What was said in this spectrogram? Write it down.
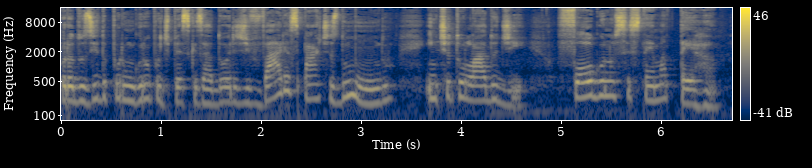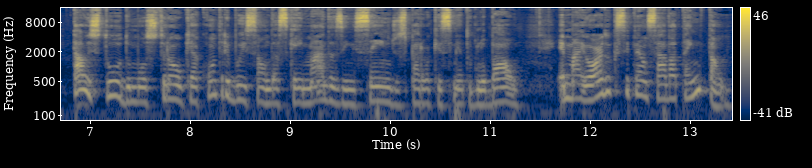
produzido por um grupo de pesquisadores de várias partes do mundo, intitulado de Fogo no Sistema Terra. Tal estudo mostrou que a contribuição das queimadas e incêndios para o aquecimento global é maior do que se pensava até então.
